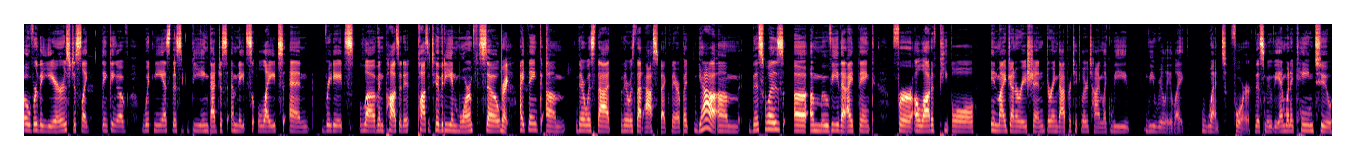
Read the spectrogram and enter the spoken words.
over the years just like thinking of Whitney as this being that just emanates light and radiates love and positive positivity and warmth so Right. I think um, there was that there was that aspect there. But yeah, um, this was a, a movie that I think for a lot of people in my generation during that particular time, like we we really like went for this movie. And when it came to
